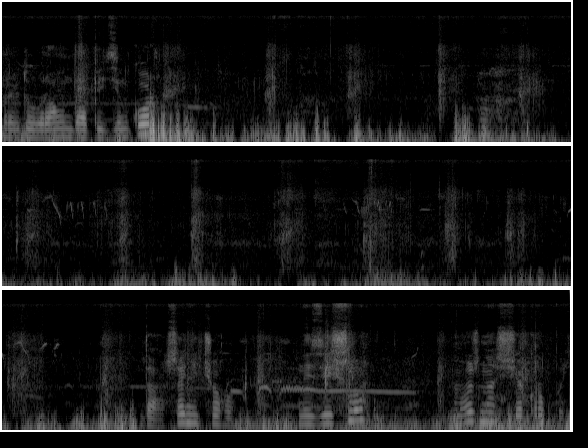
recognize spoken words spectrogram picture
пройду раундап і зінкор. Да, ще нічого не зійшло, можна ще кропити.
